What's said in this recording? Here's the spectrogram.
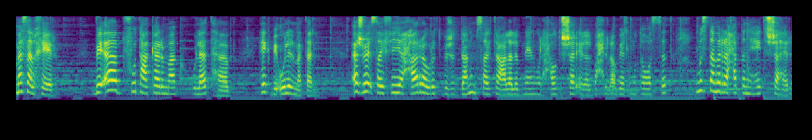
مساء الخير. بآب فوت على كرمك ولا تهاب. هيك بيقول المثل. أجواء صيفية حارة ورطبة جدا مسيطرة على لبنان والحوض الشرقي للبحر الأبيض المتوسط ومستمرة حتى نهاية الشهر.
